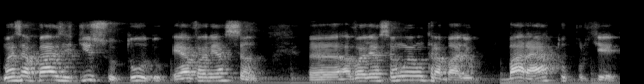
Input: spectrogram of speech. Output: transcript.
Mas a base disso tudo é a avaliação. Uh, a avaliação é um trabalho barato, porque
